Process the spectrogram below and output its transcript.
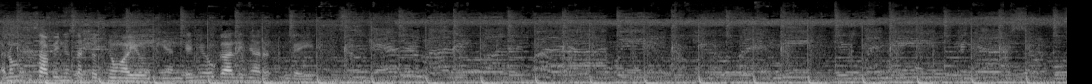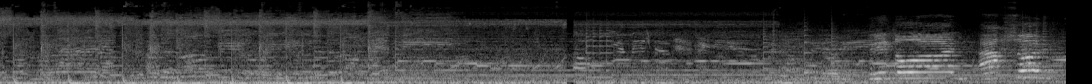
Ano masasabi niyo sa shoot niyo ngayon? Yan, ganyan yung ugali niya, guys. Action!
